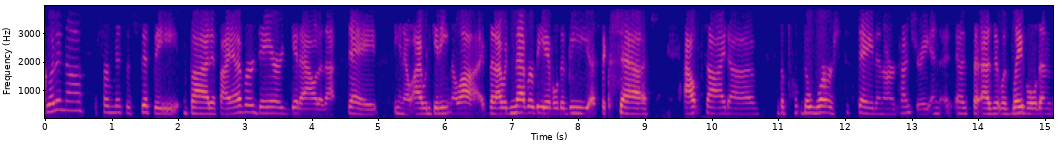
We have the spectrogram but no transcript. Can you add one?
good enough for Mississippi, but if I ever dared get out of that state, you know, I would get eaten alive, that I would never be able to be a success outside of the the worst state in our country and as as it was labeled and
